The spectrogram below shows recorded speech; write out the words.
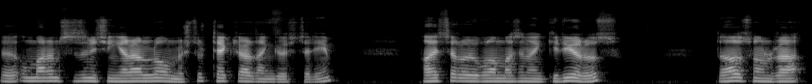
Ee, umarım sizin için yararlı olmuştur. Tekrardan göstereyim. Paysel uygulamasına giriyoruz. Daha sonra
